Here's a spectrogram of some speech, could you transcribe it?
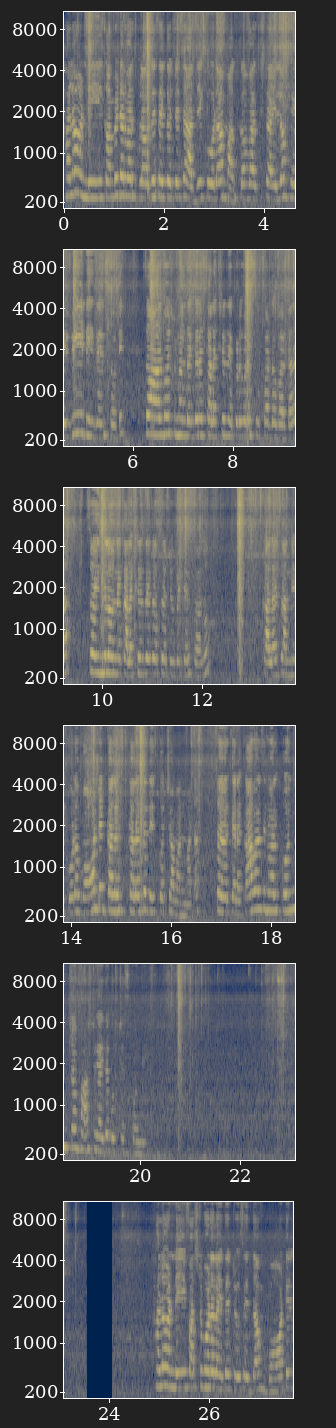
హలో అండి కంప్యూటర్ వర్క్ బ్లౌజెస్ అయితే వచ్చేసి అది కూడా మగ్గం వర్క్ స్టైల్లో హెవీ డిజైన్స్ తోటి. సో ఆల్మోస్ట్ మన దగ్గర కలెక్షన్స్ ఎప్పుడు కూడా సూపర్ డూపర్ కదా. సో ఇందులో ఉన్న కలెక్షన్స్ అయితే ఒకసారి చూపించేస్తాను. కలర్స్ అన్నీ కూడా వాంటెడ్ కలర్స్ కలర్స్ తీసుకొచ్చామన్నమాట. సో ఎవరికైనా కావాల్సిన వాళ్ళు కొంచెం ఫాస్ట్గా అయితే బుక్ చేసుకోండి. హలో అండి ఫస్ట్ మోడల్ అయితే చూసేద్దాం. Bottle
